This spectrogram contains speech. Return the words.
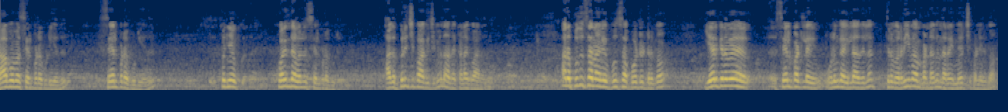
லாபமாக செயல்படக்கூடியது செயல்படக்கூடியது கொஞ்சம் குறைந்த அளவில் செயல்படக்கூடியது. அதை பிரித்து பார்க்கச்சுமே அந்த கணக்கு வருது. அதை புதுசாக நாங்கள் புதுசாக போட்டுட்ருக்கோம். ஏற்கனவே செயல்பாட்டில் ஒழுங்காக இல்லாததில் திரும்ப ரீவாம் பண்ணாங்க நிறைய முயற்சி பண்ணியிருக்கோம்.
